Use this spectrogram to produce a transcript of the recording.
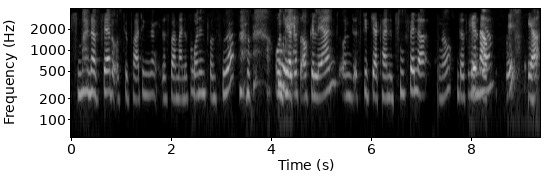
zu meiner Pferdeosteopathin gegangen. Das war meine Freundin von früher und cool. die hat das auch gelernt und es gibt ja keine Zufälle, ne? Das kennen genau. wir. Ja.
